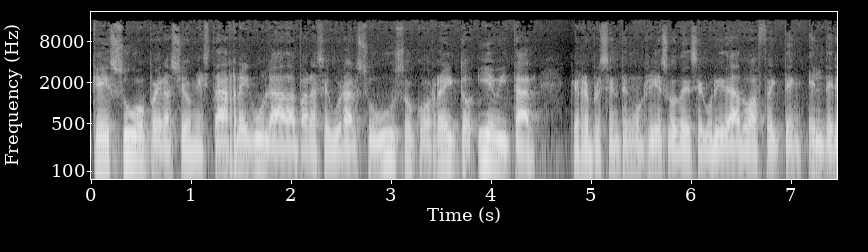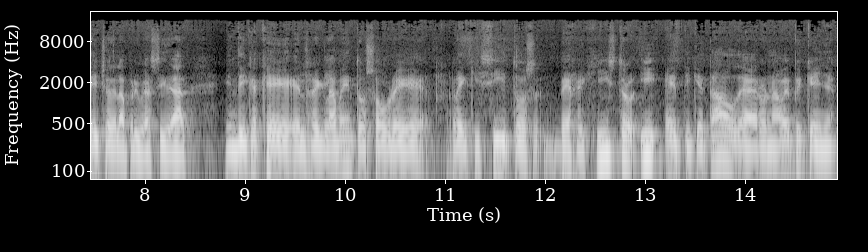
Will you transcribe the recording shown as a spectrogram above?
que su operación está regulada para asegurar su uso correcto y evitar que representen un riesgo de seguridad o afecten el derecho de la privacidad indica que el reglamento sobre requisitos de registro y etiquetado de aeronave pequeña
